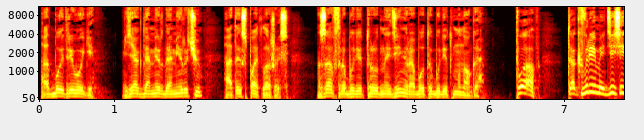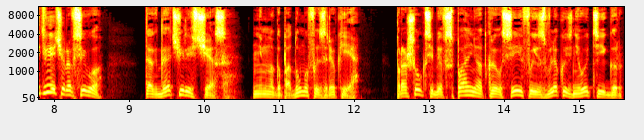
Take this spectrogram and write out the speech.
«Отбой тревоги. Я к Дамир Дамирычу, а ты спать ложись. Завтра будет трудный день, работы будет много». «Пап, так время десять вечера всего». «Тогда через час», — немного подумав, изрек я. Прошел к себе в спальню, открыл сейф и извлек из него «Тигр»,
